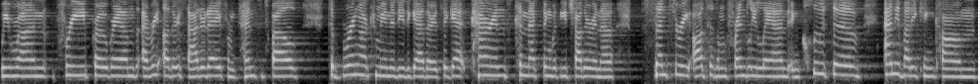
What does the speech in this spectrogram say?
We run free programs every other Saturday from 10 to 12 to bring our community together, to get parents connecting with each other in a sensory autism friendly land, inclusive, anybody can come.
